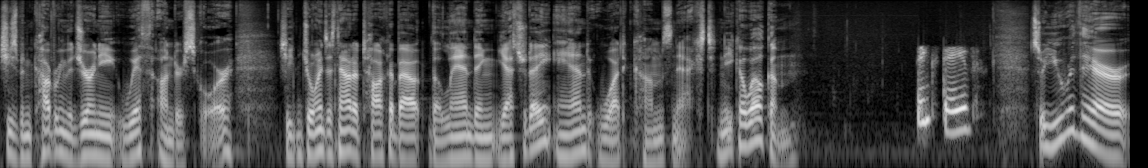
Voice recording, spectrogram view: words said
She's been covering the journey with Underscore. She joins us now to talk about the landing yesterday and what comes next. Nika, welcome. Thanks, Dave. So, you were there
